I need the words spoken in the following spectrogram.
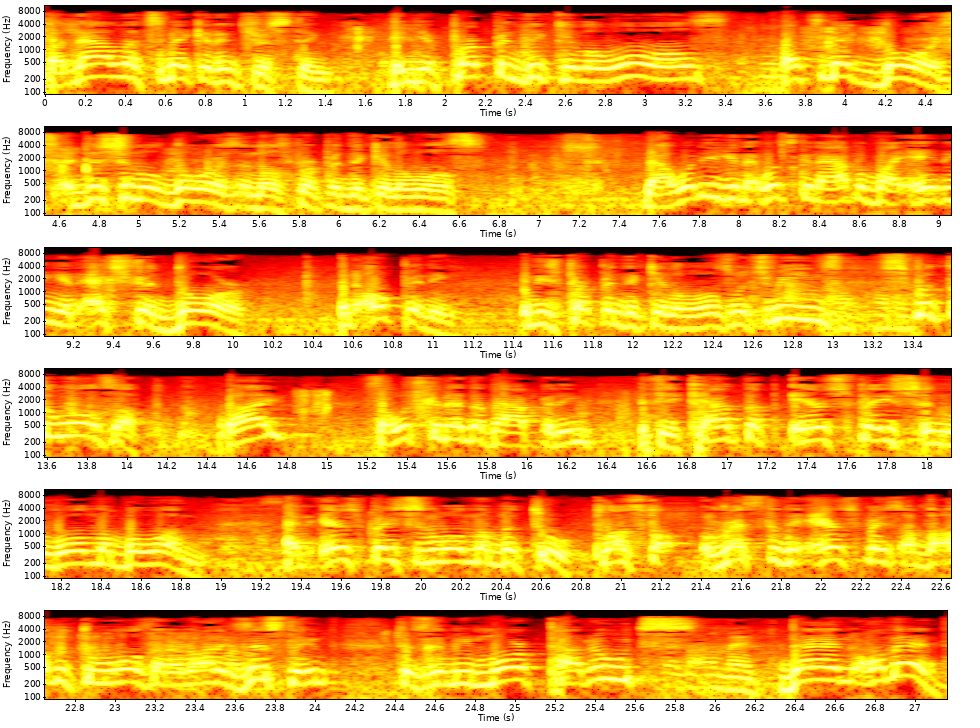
But now let's make it interesting. In your perpendicular walls, let's make doors, additional doors in those perpendicular walls. Now, what are you gonna, what's going to happen by adding an extra door, an opening in these perpendicular walls, which means split the walls up, right? So what's going to end up happening if you count up airspace in wall number one and airspace in wall number two, plus the rest of the airspace of the other two walls that are non-existent, there's going to be more paruts than omed,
